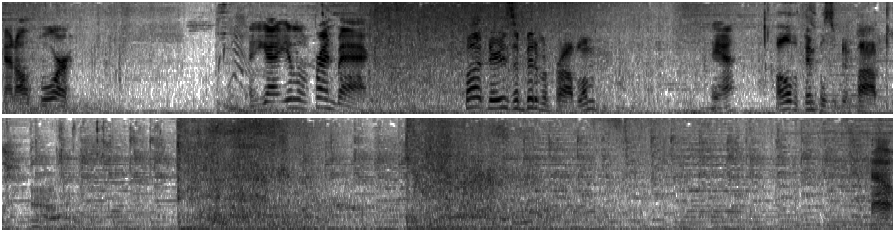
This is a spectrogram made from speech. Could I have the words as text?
Got all four. And you got your little friend back. But there is a bit of a problem. Yeah. All the pimples have been popped. Oh.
